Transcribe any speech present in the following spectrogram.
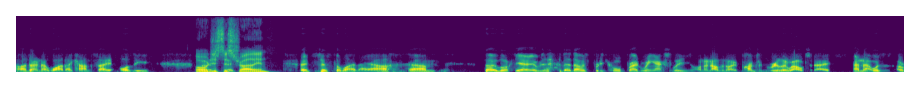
I don't know why they can't say Aussie. Or just it's- Australian. It's just the way they are. Um, so look, yeah, it was, that, that was pretty cool. Brad Wing actually, on another note, punted really well today, and that was a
